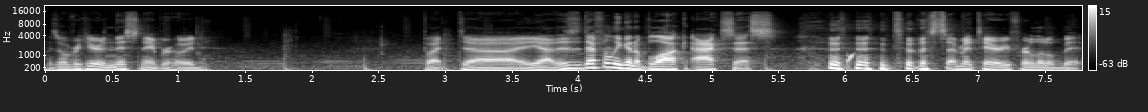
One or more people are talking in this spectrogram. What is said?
is over here in this neighborhood. But uh, yeah, this is definitely going to block access to the cemetery for a little bit.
